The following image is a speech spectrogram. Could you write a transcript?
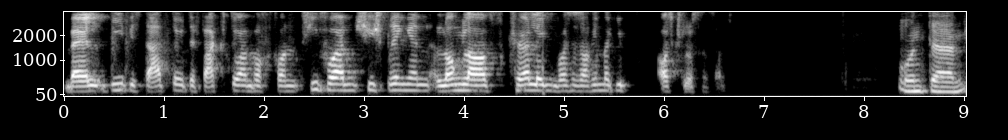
weil die bis dato de facto einfach von Skifahren, Skispringen, Longlauf, Curling, was es auch immer gibt, ausgeschlossen sind. Und ähm,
